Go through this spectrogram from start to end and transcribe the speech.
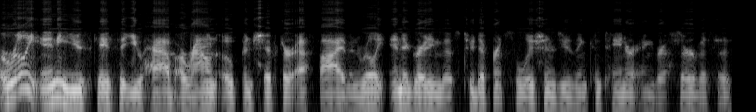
or really any use case that you have around OpenShift or F5 and really integrating those two different solutions using container ingress services.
